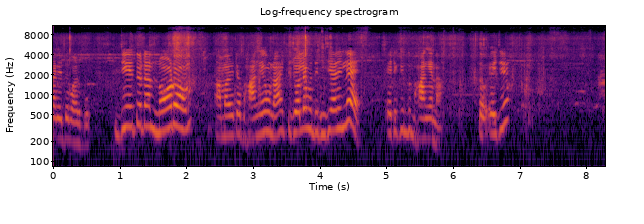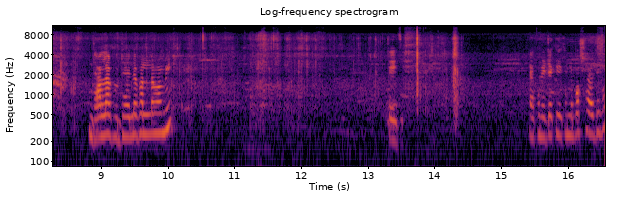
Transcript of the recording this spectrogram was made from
লাগাইতে পারব। যেহেতু এটা নরম, আমার এটা ভাঙেও না, একটু জলের মধ্যে ভিজিয়ে নিলে এটা কিন্তু ভাঙে না। তো এই যে ঢালা ঢাইলা ফেললাম আমি। এই যে। এখন এটাকে এখানে বসায় দিব।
